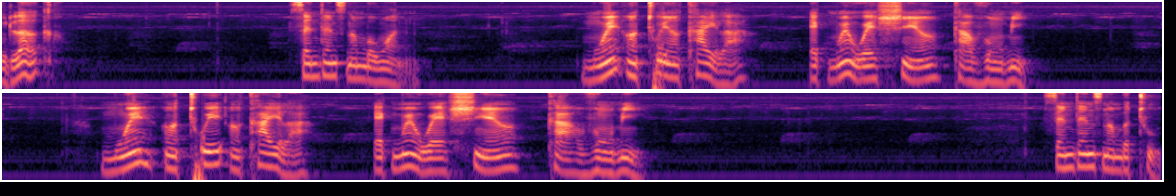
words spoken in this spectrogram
Good luck. Sentence number one. Mwen an twe an kay la ek mwen we chen ka vomi. Mwen an twe an kay la ek mwen we chen ka vomi. Sentence number two.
